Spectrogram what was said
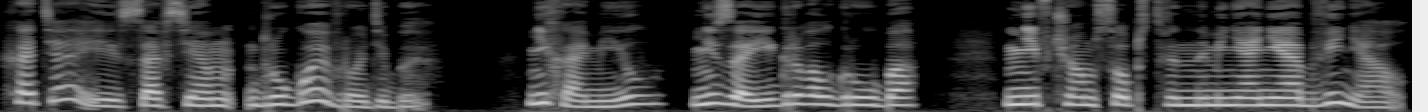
Хотя и совсем другой вроде бы. Не хамил, не заигрывал грубо, ни в чем, собственно, меня не обвинял.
